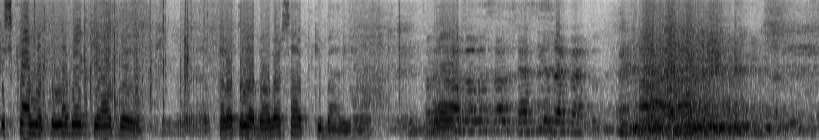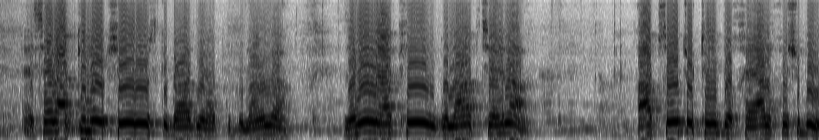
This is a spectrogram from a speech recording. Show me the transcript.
اس کا مطلب ہے کہ اب فرت اللہ بابر صاحب کی باری ہے۔ سر آپ کے لیے ایک شعر ہے اس کے بعد میں آپ کو بلاؤں گا۔ زمین آنکھیں گلاب چہرہ۔ آپ سوچ اٹھیں تو خیال خوشبو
